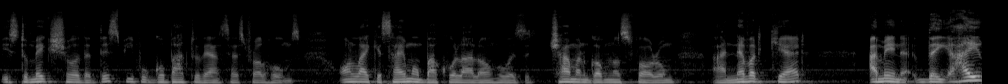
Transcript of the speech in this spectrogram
is to make sure that these people go back to their ancestral homes. Unlike Simon Bako Lalong, who was the chairman governors forum, uh, never cared. I mean, the high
